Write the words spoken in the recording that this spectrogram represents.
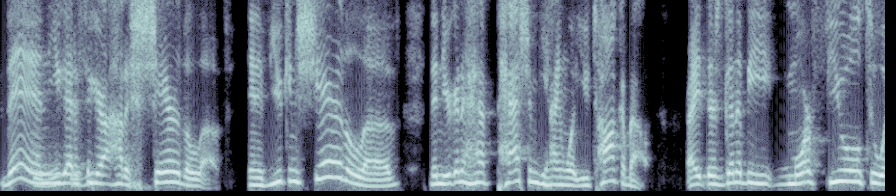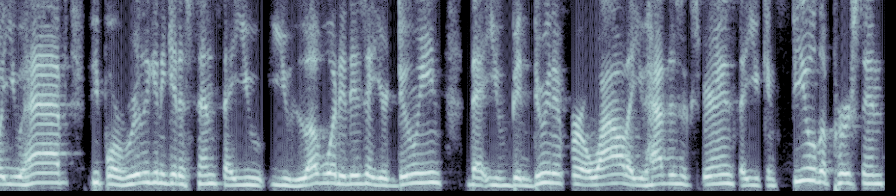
Then you got to mm-hmm. figure out how to share the love. And if you can share the love then you're going to have passion behind what you talk about right? There's going to be more fuel to what you have. People are really going to get a sense that you you love what it is that you're doing that you've been doing it for a while that you have this experience that you can feel the person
